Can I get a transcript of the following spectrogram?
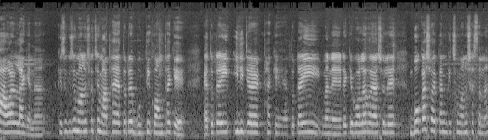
পাওয়ার লাগে না। কিছু কিছু মানুষ হচ্ছে মাথায় এতটা বুদ্ধি কম থাকে, এতটাই ইলিটারেট থাকে, এতটাই মানে এটাকে বলা হয় আসলে বোকা শয়তান কিছু মানুষ আছে না,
